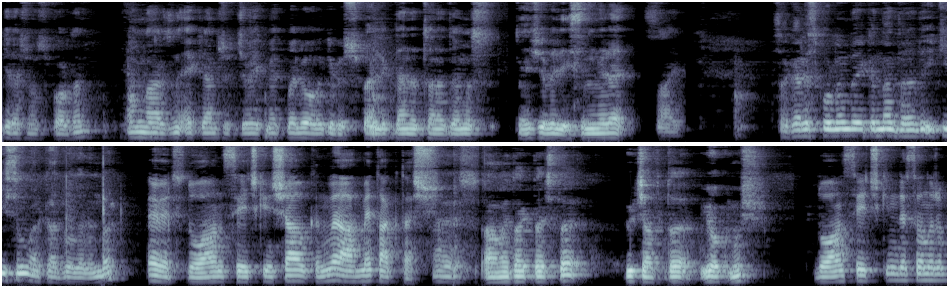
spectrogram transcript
Giresunspor'dan. Onun haricinde Ekrem Sütçü ve Hikmet Balioğlu gibi Süper Lig'den de tanıdığımız tecrübeli isimlere sahip. Sakaryaspor'un da yakından tanıdığı iki isim var kadrolarında. Evet Doğan Seçkin Şalkın ve Ahmet Aktaş. Evet Ahmet Aktaş da 3 hafta yokmuş. Doğan Seçkin de sanırım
